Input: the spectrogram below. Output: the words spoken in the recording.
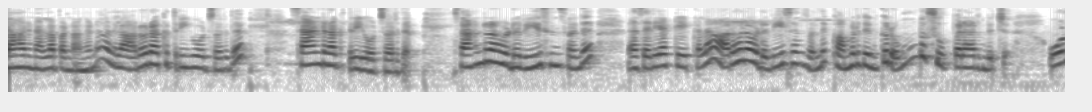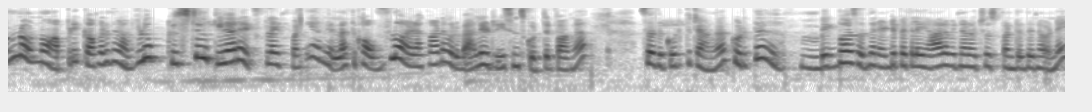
யார் நல்லா பண்ணாங்கன்னு அதில் அரோராக்கு த்ரீ ஓட்ஸ் வருது சாண்ட்ராக்கு த்ரீ ஓட்ஸ் வருது. சாண்ட்ராவோட ரீசன்ஸ் வந்து நான் சரியாக கேட்கல அரோராவோட ரீசன்ஸ் வந்து கமருதனுக்கு ரொம்ப சூப்பராக இருந்துச்சு. ஒன்று ஒன்றும் அப்படி கமருதன் அவ்வளோ கிறிஸ்டல் கிளியராக எக்ஸ்பிளைன் பண்ணி அது எல்லாத்துக்கும் அவ்வளோ அழகான ஒரு வேலிட் ரீசன்ஸ் கொடுத்துருப்பாங்க. ஸோ அது கொடுத்துட்டாங்க. கொடுத்து பிக் பாஸ் வந்து ரெண்டு பேர்த்தில் யாரை வின்னரை சூஸ் பண்ணுறதுன்னு உடனே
